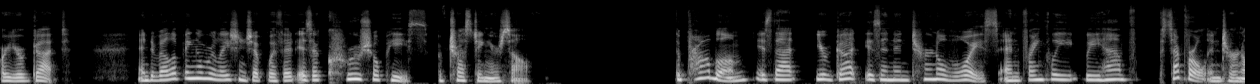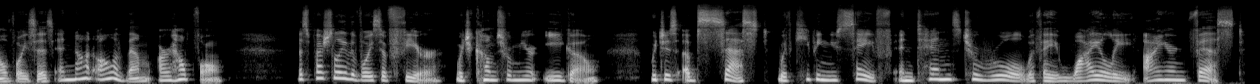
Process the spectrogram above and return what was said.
or your gut, and developing a relationship with it is a crucial piece of trusting yourself. The problem is that your gut is an internal voice, and frankly, we have several internal voices, and not all of them are helpful, especially the voice of fear, which comes from your ego, which is obsessed with keeping you safe and tends to rule with a wily iron fist.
